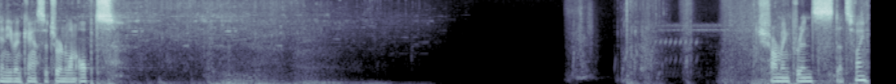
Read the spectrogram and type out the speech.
Can even cast a turn 1 Opts. Charming Prince, that's fine.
